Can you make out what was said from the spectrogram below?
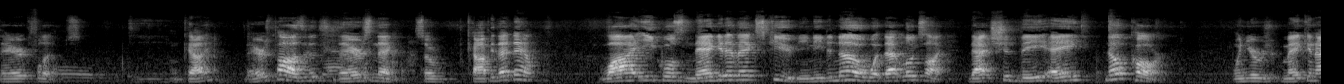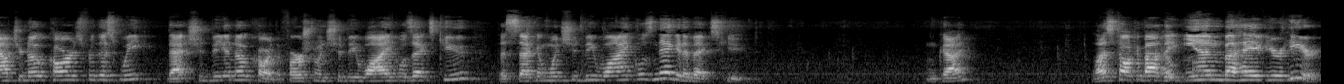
There it flips. Okay? There's positive. There's negative. So copy that down. y equals negative x cubed. You need to know what that looks like. That should be a note card. When you're making out your note cards for this week, that should be a note card. The first one should be y equals x cubed. The second one should be y equals negative x cubed. Okay? Let's talk about the end behavior here.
